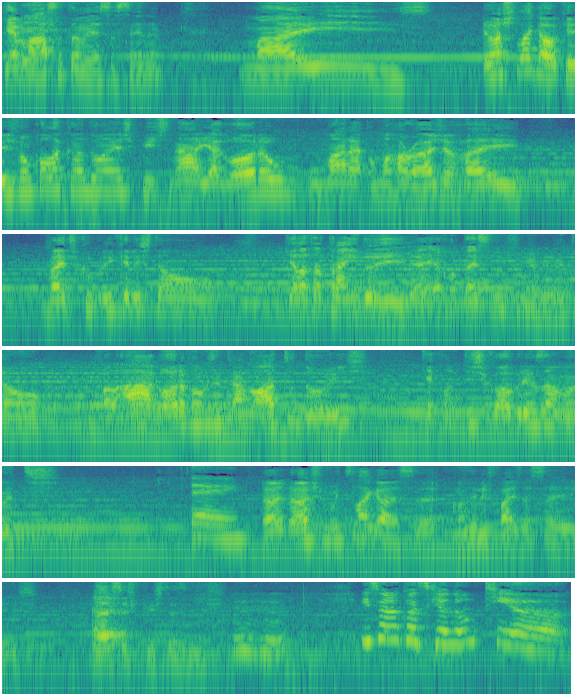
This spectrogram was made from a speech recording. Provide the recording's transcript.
Que é massa também essa cena. Mas eu acho legal que eles vão colocando umas pistas. Ah, e agora o, o, Mara, o Maharaja vai, vai descobrir que eles estão. Que ela tá traindo ele. Aí acontece no filme. Então ele fala, ah, agora vamos entrar no ato 2, que é quando descobrem os amantes. É. Eu, eu acho muito legal essa, quando ele faz essas. dá essas pistas. Uhum. Isso é uma coisa que eu não tinha.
